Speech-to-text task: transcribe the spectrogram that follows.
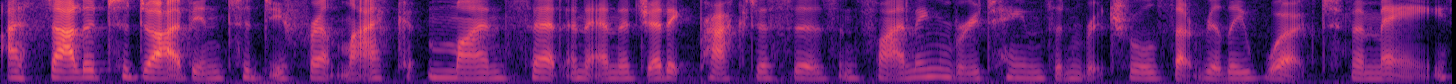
I started to dive into different like mindset and energetic practices and finding routines and rituals that really worked for me.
